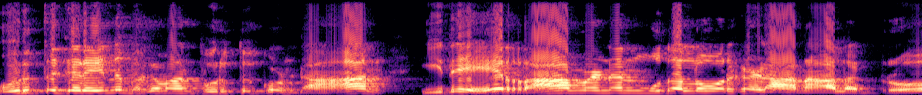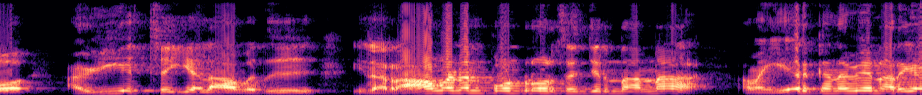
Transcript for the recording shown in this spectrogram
பொறுத்துக்கிறேன்னு பகவான் பொறுத்து கொண்டான். இதே ராவணன் முதல்வர்களானால் அன்றோ அழியச் செய்யலாவது. இத ராவணன் போன்றோர் செஞ்சிருந்தான்னா அவன் ஏற்கனவே நிறைய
